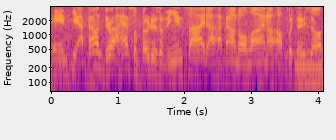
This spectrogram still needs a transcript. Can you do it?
And yeah, I found there, I have some photos of the inside I, I found online. I'll, I'll put those up.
